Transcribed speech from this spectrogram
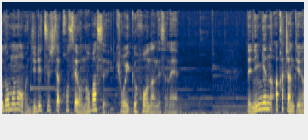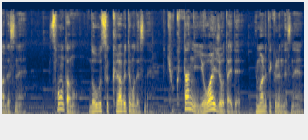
子どもの自立した個性を伸ばす教育法なんですよね。で人間の赤ちゃんっていうのはですねその他の動物と比べてもですね極端に弱い状態で生まれてくるんですね。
